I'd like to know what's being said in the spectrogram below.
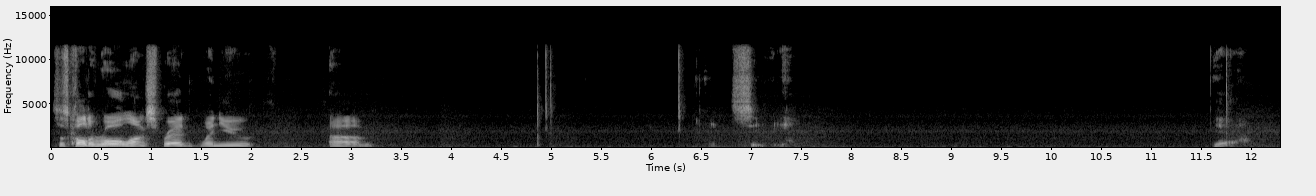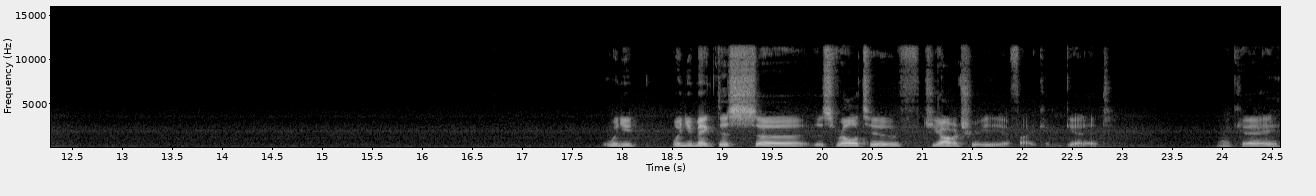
So it's called a roll along spread when you um, let's see. Yeah. When you when you make this uh, this relative geometry, if I can get it, okay,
